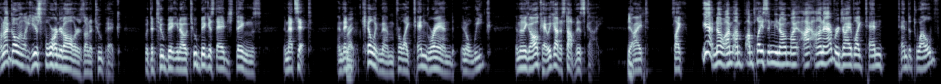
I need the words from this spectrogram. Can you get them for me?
I'm not going like here's four hundred dollars on a two pick with the two big you know two biggest edge things and that's it, and then Right. killing them for like ten grand in a week, and then they go okay we got to stop this guy, Yeah. right? It's like yeah no I'm I'm I'm placing you know my I on average I have like 10, 10 to twelve,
